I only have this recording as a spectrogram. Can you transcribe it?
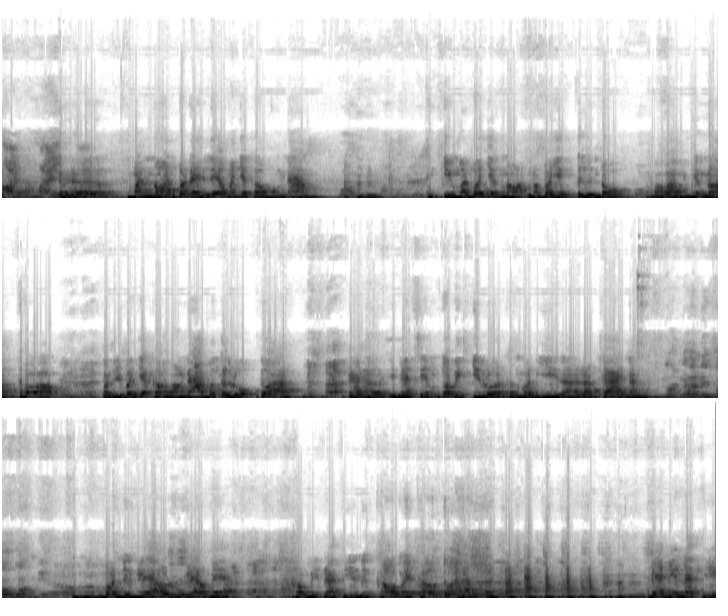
นอนทำไม เออ มันนอนบ่ได้แล้วมันอยากเข้าห้องน้ำที่จริงมันบ่อยากนอนมันบ่อยากตื่นดอก เพราะว่ามันอยากนอนทอกพอดีมันอยากเข้าห้องน้ำมันก็ลุกตัวเอออีเนี่ยซิมก็ไปกินรดคันบ่ดีน่ะร่างกายน่ะลูกหน้าหนึ่งเขาบ้างบ่หนึ่งแล้วลุกแล้วแม่เขามีหน้าที่หนึ่งเขาไปเขาตัวแม่มีหน้าที่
